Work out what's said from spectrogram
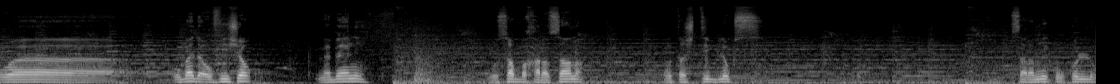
و... وبدأوا فيه شغل مباني وصب خرسانة وتشطيب لوكس سيراميك وكله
